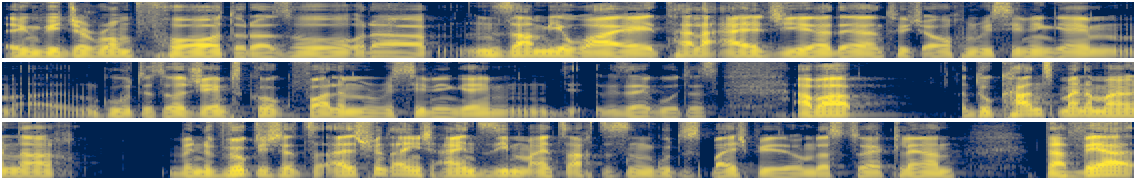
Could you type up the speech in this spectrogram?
irgendwie Jerome Ford oder so oder ein Sami White, Tyler Algier, der natürlich auch im Receiving Game äh, gut ist, oder James Cook vor allem im Receiving Game sehr gut ist. Aber du kannst meiner Meinung nach, wenn du wirklich jetzt, also ich finde eigentlich 1,7, 1,8 ist ein gutes Beispiel, um das zu erklären. Da wäre,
